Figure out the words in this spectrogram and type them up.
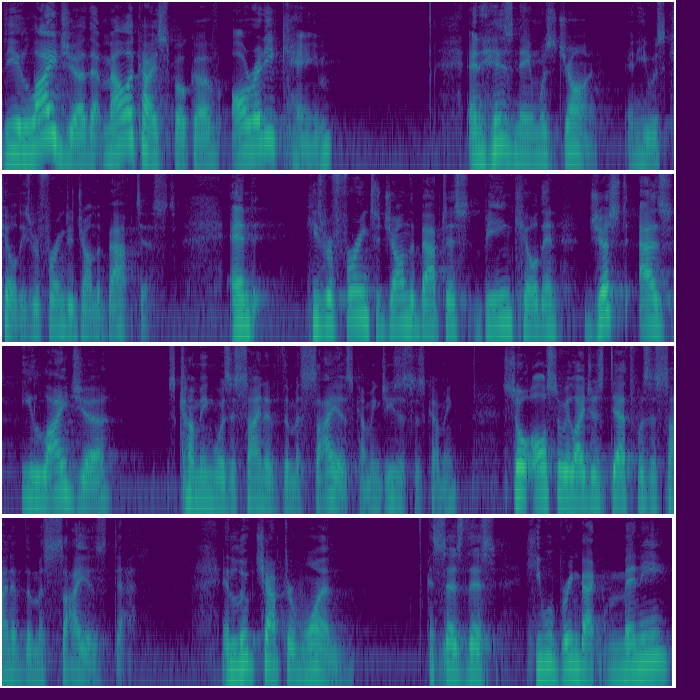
The Elijah that Malachi spoke of already came, and his name was John, and he was killed. He's referring to John the Baptist. And he's referring to John the Baptist being killed. And just as Elijah's coming was a sign of the Messiah's coming, Jesus is coming, so also Elijah's death was a sign of the Messiah's death. In Luke chapter 1, it says this He will bring back many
